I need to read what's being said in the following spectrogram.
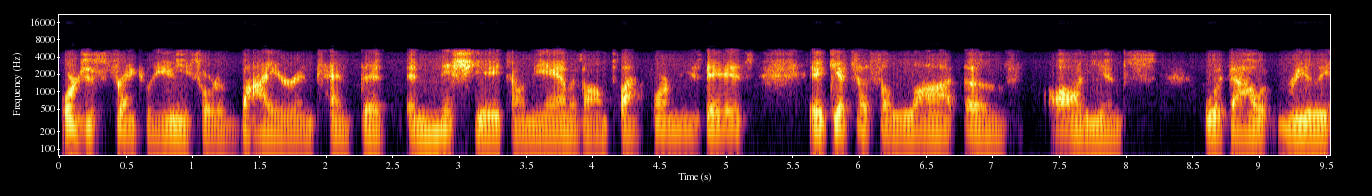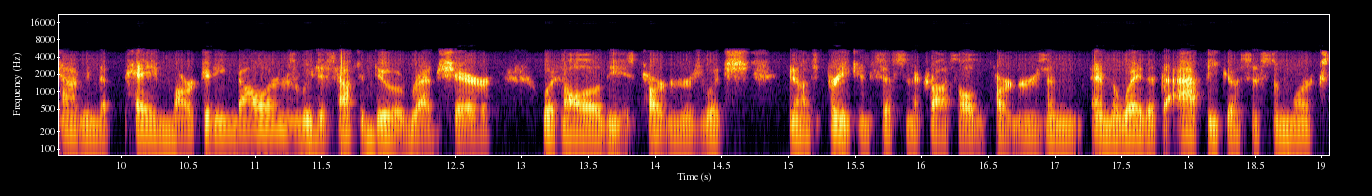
or just frankly any sort of buyer intent that initiates on the Amazon platform these days, it gets us a lot of audience without really having to pay marketing dollars. We just have to do a rev share with all of these partners, which you know it's pretty consistent across all the partners and, and the way that the app ecosystem works.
